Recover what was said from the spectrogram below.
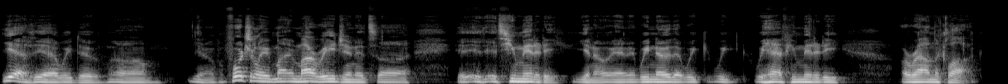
Yes, yeah, we do. Um, you know, fortunately, my, in my region, it's uh, it, it's humidity. You know, and we know that we we we have humidity around the clock.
